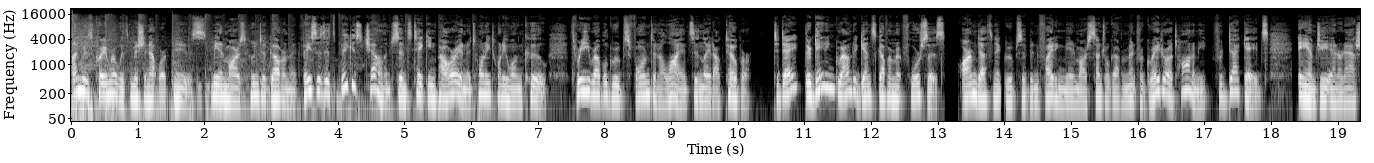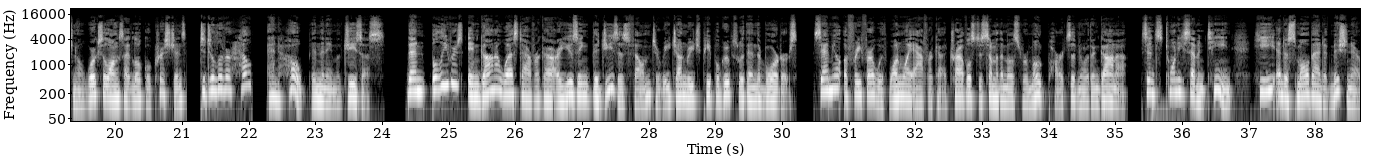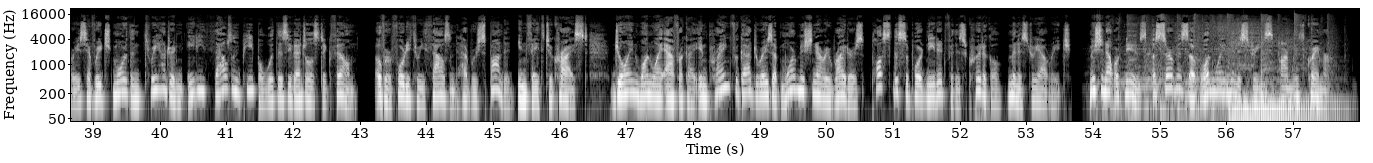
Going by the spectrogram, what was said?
I'm Ruth Kramer with Mission Network News. Myanmar's junta government faces its biggest challenge since taking power in a 2021 coup. Three rebel groups formed an alliance in late October. Today, they're gaining ground against government forces. Armed ethnic groups have been fighting Myanmar's central government for greater autonomy for decades. AMG International works alongside local Christians to deliver help and hope in the name of Jesus. Then, believers in Ghana, West Africa are using the Jesus film to reach unreached people groups within their borders. Samuel Afrifa with One Way Africa travels to some of the most remote parts of northern Ghana. Since 2017, he and a small band of missionaries have reached more than 380,000 people with this evangelistic film. Over 43,000 have responded in faith to Christ. Join One Way Africa in praying for God to raise up more missionary writers, plus the support needed for this critical ministry outreach. Mission Network News, a service of One Way Ministries, I'm Ruth Kramer.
